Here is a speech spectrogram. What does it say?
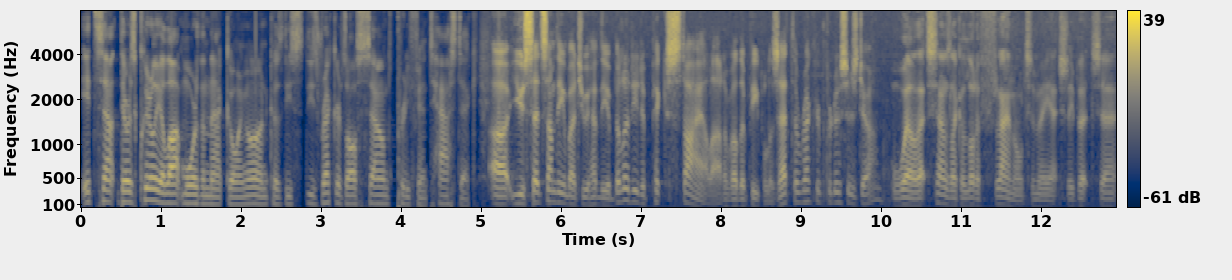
it sound, there's clearly a lot more than that going on because these these records all sound pretty fantastic. Uh, you said something about you have the ability to pick style out of other people. Is that the record producer's job? Well, that sounds like a lot of flannel to me, actually. But uh,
